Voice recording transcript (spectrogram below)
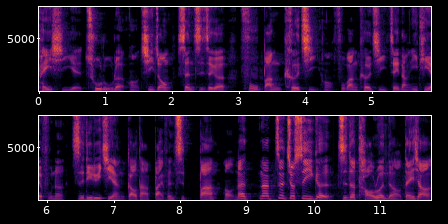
配息也出炉了，哈，其中甚至这个富邦科技，哈，富邦科技这一档 ETF 呢，殖利率竟然高达百分之。八哦，那那这就是一个值得讨论的哦。等一下，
